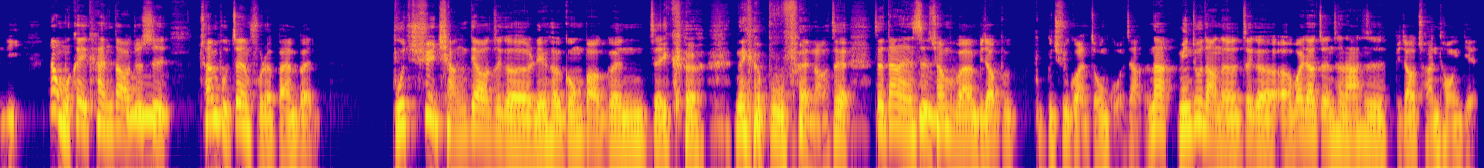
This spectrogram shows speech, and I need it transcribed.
力。那我们可以看到，就是川普政府的版本不去强调这个联合公报跟这个 那个部分哦，这这当然是川普版本比较不不不去管中国这样。那民主党的这个呃外交政策，它是比较传统一点。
